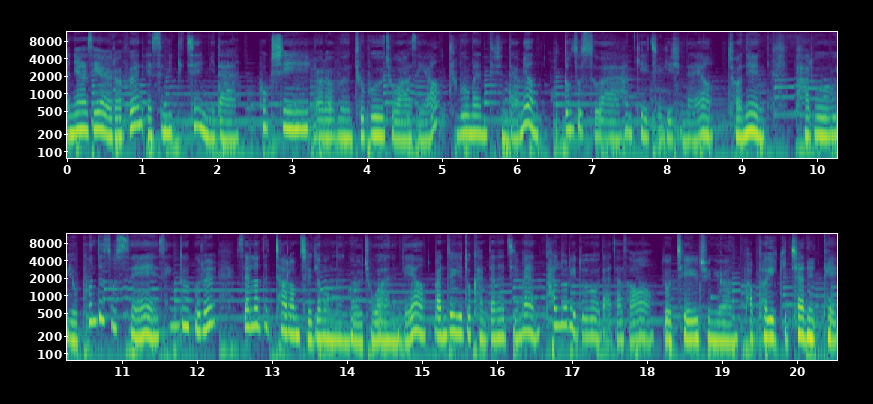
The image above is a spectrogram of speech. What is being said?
안녕하세요 여러분 에스니 키친입니다 혹시 여러분 두부 좋아하세요? 두부만 드신다면 어떤 소스와 함께 즐기시나요? 저는 바로 이 폰드 소스에 생두부를 샐러드처럼 즐겨 먹는 걸 좋아하는데요. 만들기도 간단하지만 칼로리도 낮아서 또 제일 중요한 밥하기 귀찮을 때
